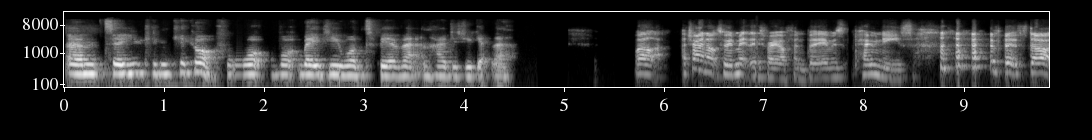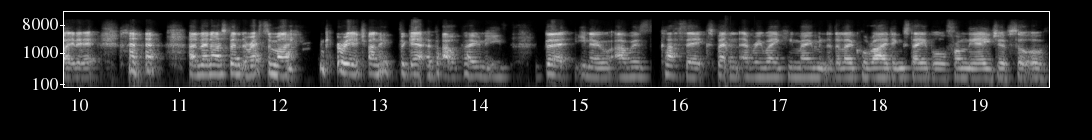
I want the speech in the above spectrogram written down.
Um, so you can kick off. What what made you want to be a vet and how did you get there well i try not to admit this very often but it was ponies that started it. and then I spent the rest of my career trying to forget about ponies. But, you know, I was classic, spent every waking moment at the local riding stable from the age of sort of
